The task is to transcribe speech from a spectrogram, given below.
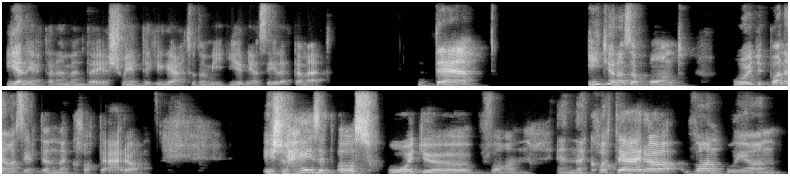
ilyen értelemben teljes mértékig át tudom így írni az életemet. De így jön az a pont, hogy van-e azért ennek határa. És a helyzet az, hogy van ennek határa, van olyan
